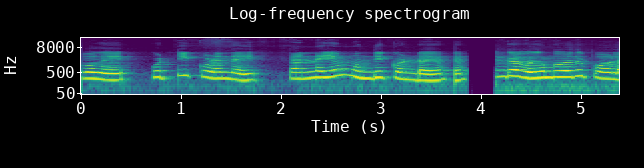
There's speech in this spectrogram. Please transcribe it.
ஒரு குட்டி குழந்தை தன்னையும் முந்திக்கொண்டு விழுங்க விரும்புவது போல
